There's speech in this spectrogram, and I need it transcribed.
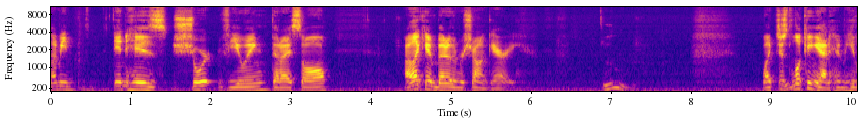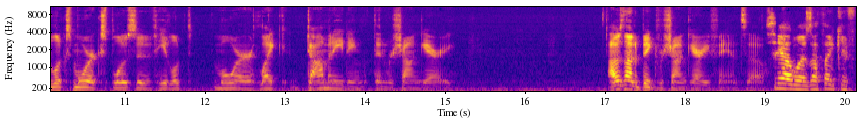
I mean, in his short viewing that I saw, I like him better than Rashan Gary. Ooh. Like just looking at him, he looks more explosive. He looked more like dominating than Rashan Gary. I was not a big Rashan Gary fan, so See, I was. I think if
